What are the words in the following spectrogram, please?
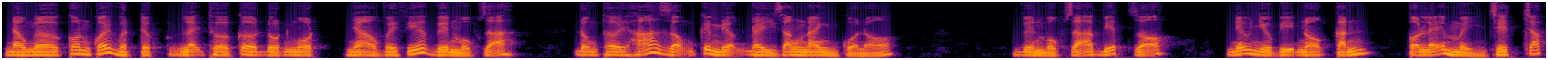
Nào ngờ con quái vật trực lại thừa cơ đột ngột nhào về phía viên mục giã, đồng thời há rộng cái miệng đầy răng nanh của nó. Viên mục giã biết rõ, nếu như bị nó cắn, có lẽ mình chết chắc.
